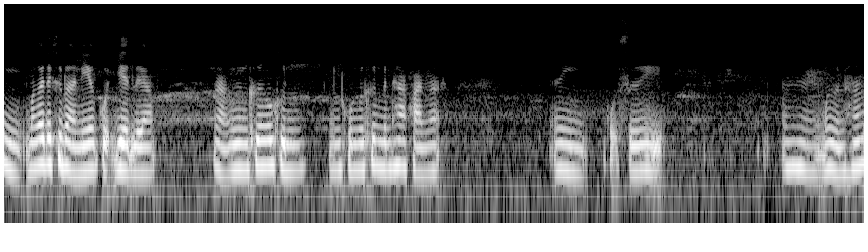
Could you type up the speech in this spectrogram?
นี่มันก็จะขึ้นแบบนี้ก็กดเย็ดเลยครับหนังเงินขึ้นก็ขึ้นเงินคุณก็ขึ้นเป็นห้าพันอะนนี้กดซื้ออีกหมื่นห้า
